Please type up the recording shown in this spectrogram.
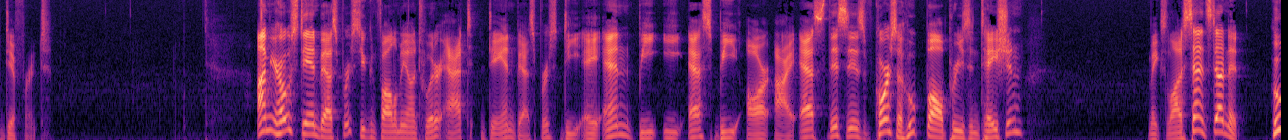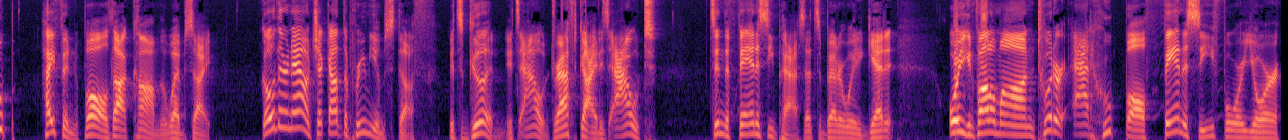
different. I'm your host, Dan Besbris. You can follow me on Twitter at Dan Besbris, D A N B E S B R I S. This is, of course, a hoopball presentation. Makes a lot of sense, doesn't it? Hoop-ball.com, the website. Go there now. Check out the premium stuff. It's good. It's out. Draft guide is out. It's in the fantasy pass. That's a better way to get it. Or you can follow them on Twitter at hoopballfantasy for your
